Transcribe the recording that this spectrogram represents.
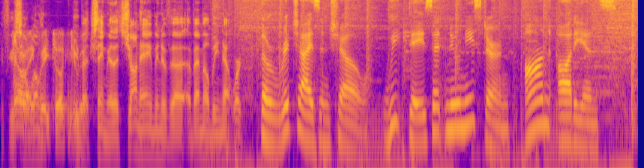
if you're All so right, willing. Great talking to you. Bet. Same here. That's Jon Heyman of, uh, of MLB Network. The Rich Eisen Show, weekdays at noon Eastern on Audience.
